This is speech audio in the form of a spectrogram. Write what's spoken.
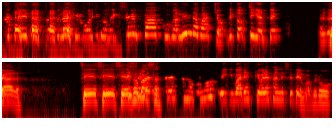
¿cachai? Tu personaje bonito, pixel, pa, curva linda, pa, chao, listo, siguiente. ¿cachai? Claro. Sí, sí, sí, Esa eso es la pasa. con otro, y varias que manejan ese tema, pero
